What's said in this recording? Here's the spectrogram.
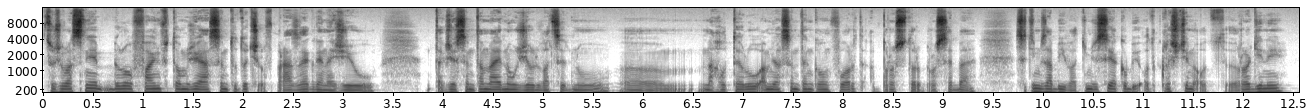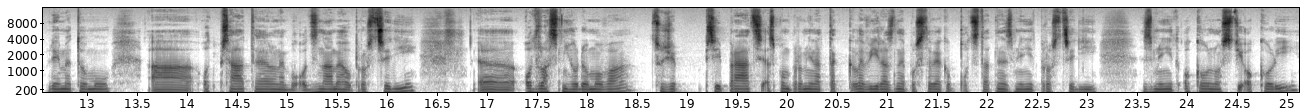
Což vlastně bylo fajn v tom, že já jsem to točil v Praze, kde nežiju, takže jsem tam najednou žil 20 dnů um, na hotelu a měl jsem ten komfort a prostor pro sebe se tím zabývat. Tím, že jsi jakoby odkleštěn od rodiny, dejme tomu, a od přátel nebo od známého prostředí, uh, od vlastního domova, což je při práci, aspoň pro mě na takhle výrazné postavy jako podstatné, změnit prostředí, změnit okolnosti okolí,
